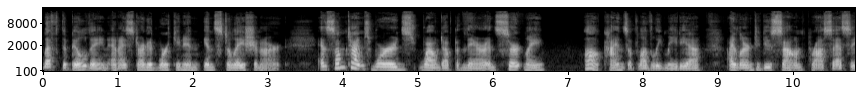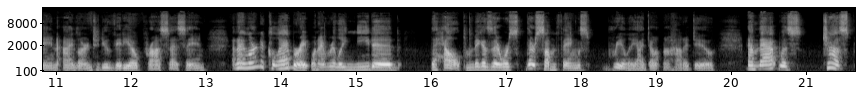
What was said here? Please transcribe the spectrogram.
left the building and I started working in installation art. And sometimes words wound up in there, and certainly all kinds of lovely media. I learned to do sound processing, I learned to do video processing, and I learned to collaborate when I really needed the help because there was there's some things really I don't know how to do. And that was just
